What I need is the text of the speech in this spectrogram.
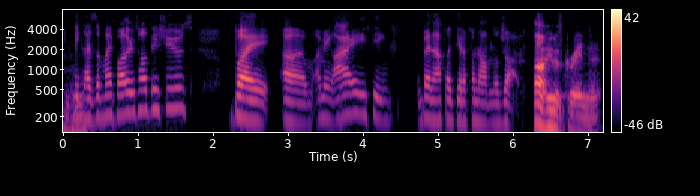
Mhm. because of my father's health issues. But um, I mean, I think Ben Affleck did a phenomenal job. Oh, he was great in it.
